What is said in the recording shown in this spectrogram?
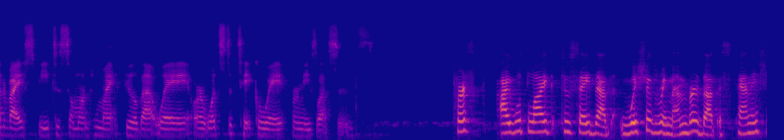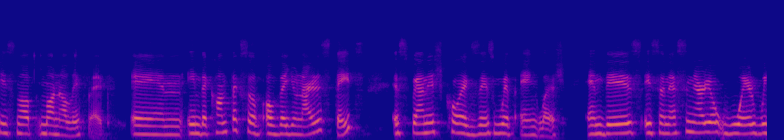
advice be to someone who might feel that way, or what's the takeaway from these lessons? First, I would like to say that we should remember that Spanish is not monolithic. And in the context of, of the United States, Spanish coexists with English. And this is a scenario where we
